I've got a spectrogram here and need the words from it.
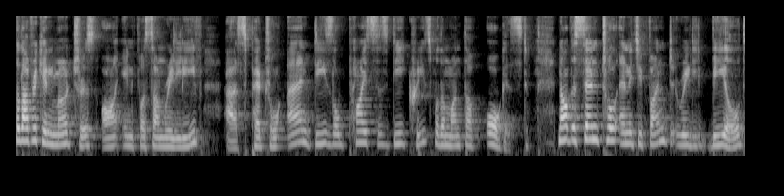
South African motorists are in for some relief as petrol and diesel prices decrease for the month of August. Now, the Central Energy Fund revealed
